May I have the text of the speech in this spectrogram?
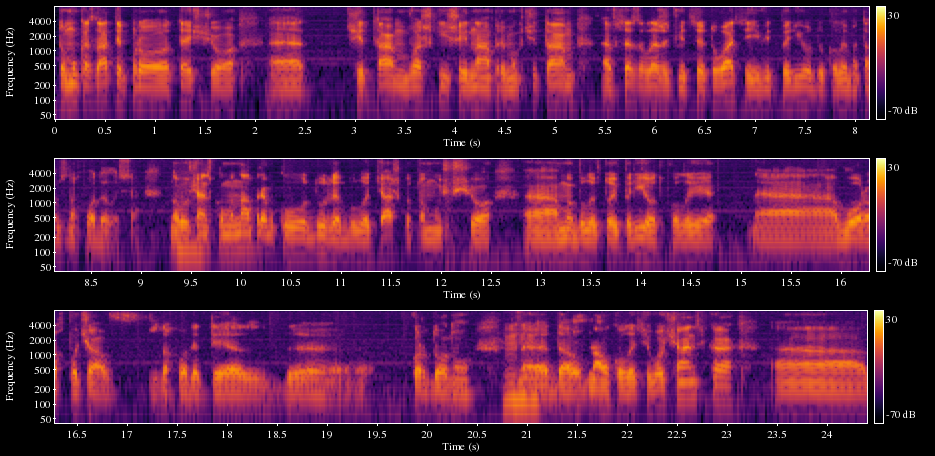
Тому казати про те, що е, чи там важкіший напрямок, чи там е, все залежить від ситуації, від періоду, коли ми там знаходилися. На. Вовчанському напрямку дуже було тяжко, тому що е, ми були в той період, коли е, ворог почав заходити з е, кордону е, до, на околиці Вовчанська. Е,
